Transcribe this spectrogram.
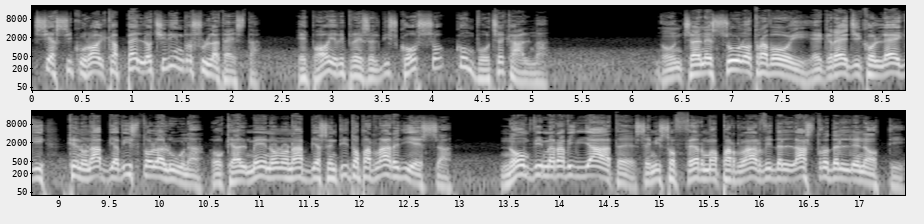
si assicurò il cappello a cilindro sulla testa e poi riprese il discorso con voce calma. Non c'è nessuno tra voi, egregi colleghi, che non abbia visto la luna o che almeno non abbia sentito parlare di essa. Non vi meravigliate se mi soffermo a parlarvi dell'astro delle notti.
